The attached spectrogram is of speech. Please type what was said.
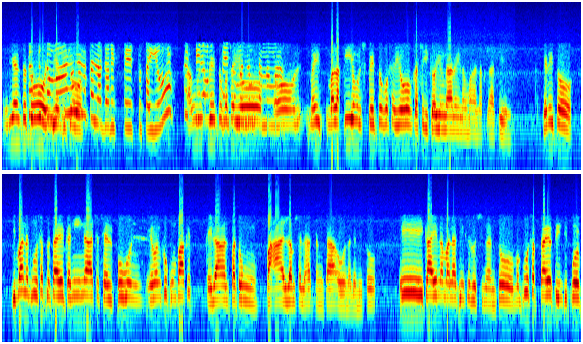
hindi yan totoo. ka Hindi yan man. totoo. Wala na talaga respeto sa'yo. Kahit Ang bilang respeto ko sa man iyo, lang sa mga... oh, may malaki yung respeto ko sa iyo kasi ikaw yung nanay ng mga anak natin. Ganito, 'di ba nag-usap na tayo kanina sa cellphone. Ewan ko kung bakit kailangan pa tong paalam sa lahat ng tao na ganito. Eh kaya naman nating solusyonan 'to. Mag-usap tayo 24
